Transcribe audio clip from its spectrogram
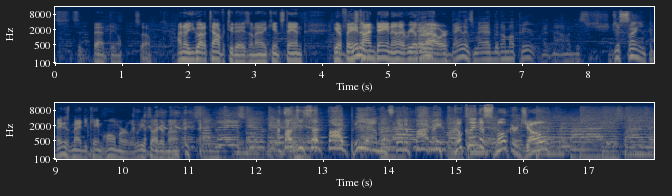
It's, it's a bad deal. So I know you go out of town for two days, and I know you can't stand. You got to FaceTime Dana every other Dana- hour. Dana's mad that I'm up here right now. I'm just, just saying. Dana's mad you came home early. What are you talking about? I thought you said 5 p.m. instead of 5 a.m. Go clean the smoker, Joe skies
